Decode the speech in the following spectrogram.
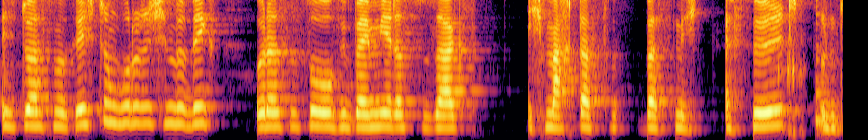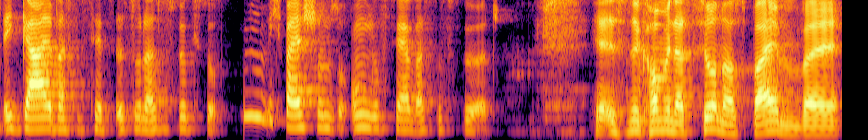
ich- du hast eine Richtung, wo du dich hinbewegst, oder ist es so wie bei mir, dass du sagst, ich mache das, was mich erfüllt und egal, was es jetzt ist, oder ist es wirklich so, hm, ich weiß schon so ungefähr, was es wird. Ja, ist eine Kombination aus beidem, weil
